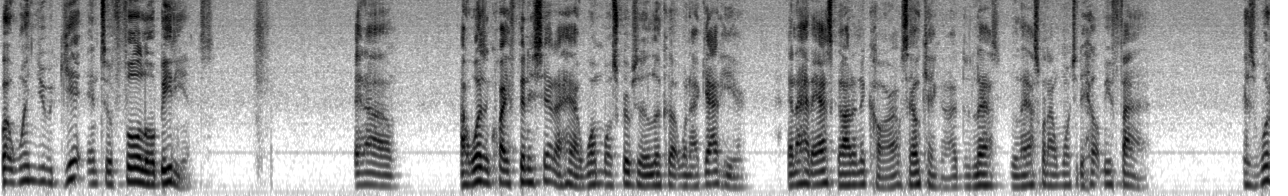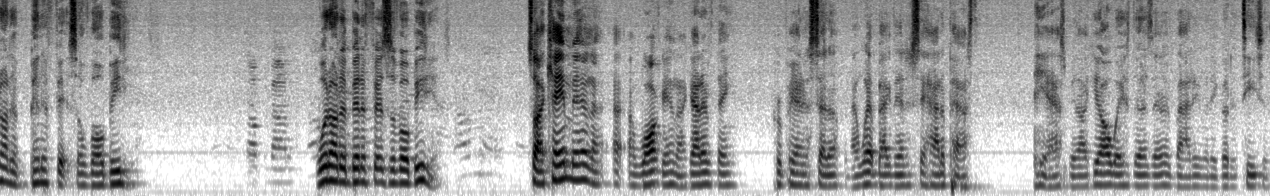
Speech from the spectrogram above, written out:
But when you get into full obedience, and um, I wasn't quite finished yet. I had one more scripture to look up when I got here, and I had to ask God in the car. I would say, "Okay, God, the last, the last one I want you to help me find is what are the benefits of obedience? What are the benefits of obedience?" So I came in, I, I walked in, I got everything prepared and set up, and I went back there to say hi to Pastor. And he asked me, like he always does everybody when they go to teachers,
